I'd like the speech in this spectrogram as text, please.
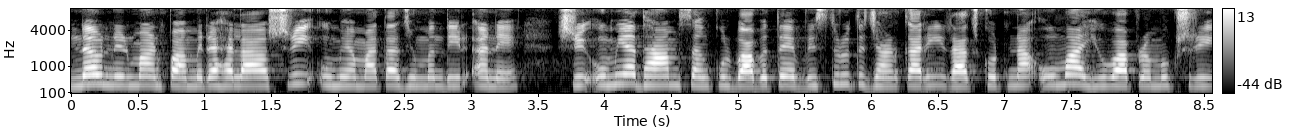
નવનિર્માણ પામી રહેલા શ્રી ઉમિયા માતાજી મંદિર અને શ્રી ઉમિયાધામ સંકુલ બાબતે વિસ્તૃત જાણકારી રાજકોટના ઉમા યુવા પ્રમુખ શ્રી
